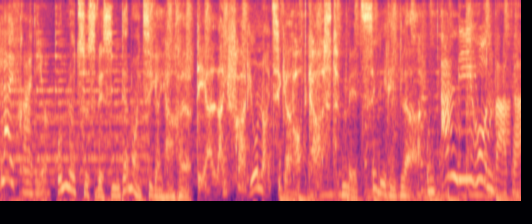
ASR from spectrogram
Live-Radio. Unnützes Wissen der 90er Jahre. Der Live-Radio 90er Podcast mit Silly Riegler. Und Andy Hohenwarter.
